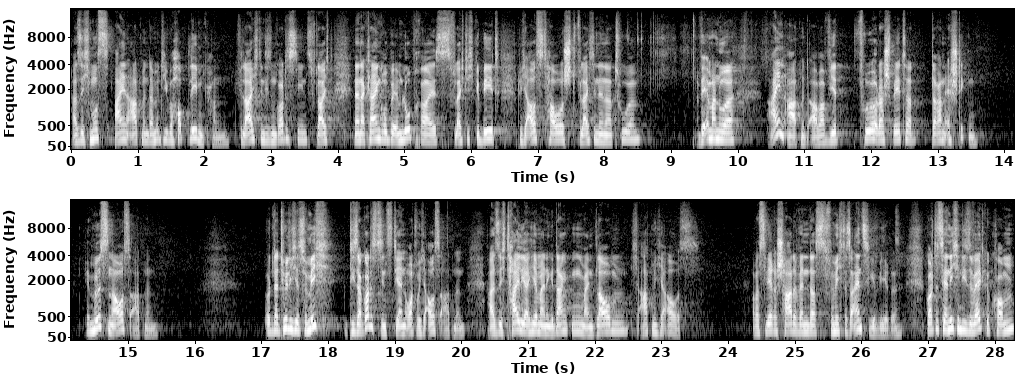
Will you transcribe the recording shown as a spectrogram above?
Also ich muss einatmen, damit ich überhaupt leben kann. Vielleicht in diesem Gottesdienst, vielleicht in einer kleinen Gruppe im Lobpreis, vielleicht durch Gebet, durch Austausch, vielleicht in der Natur. Wer immer nur einatmet aber, wird früher oder später daran ersticken. Wir müssen ausatmen. Und natürlich ist für mich dieser Gottesdienst hier ein Ort, wo ich ausatmen. Also ich teile ja hier meine Gedanken, meinen Glauben, ich atme hier aus. Aber es wäre schade, wenn das für mich das Einzige wäre. Gott ist ja nicht in diese Welt gekommen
